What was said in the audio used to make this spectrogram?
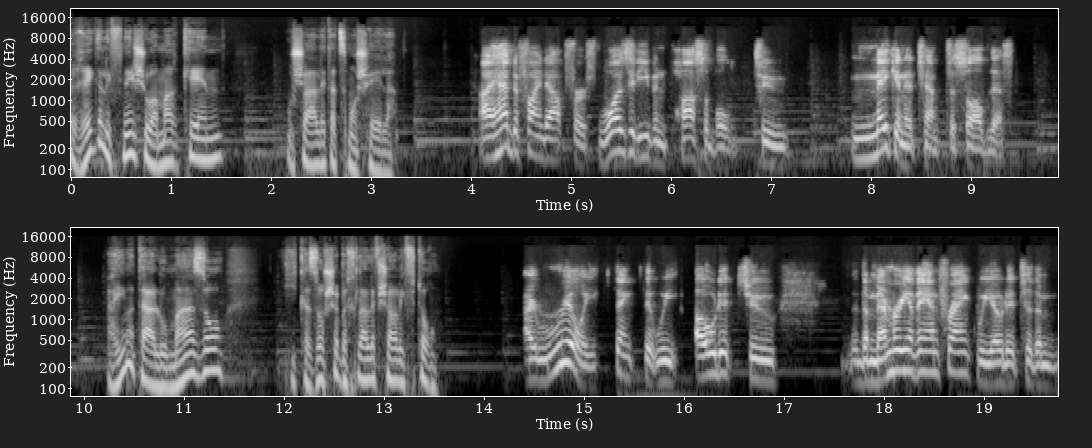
רגע לפני שהוא אמר כן, הוא שאל את עצמו שאלה. I had to find out first, was it even possible to make an attempt to solve this? האם התעלומה הזו היא כזו שבכלל אפשר לפתור? I really think that we owed it to the memory of Anne Frank, we owed it to the,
